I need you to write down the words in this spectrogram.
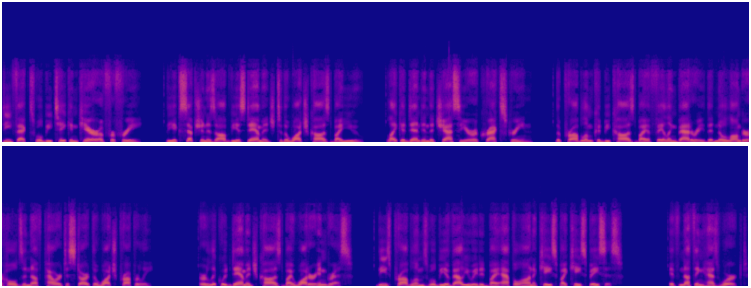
defects will be taken care of for free. The exception is obvious damage to the watch caused by you. Like a dent in the chassis or a cracked screen. The problem could be caused by a failing battery that no longer holds enough power to start the watch properly. Or liquid damage caused by water ingress. These problems will be evaluated by Apple on a case by case basis. If nothing has worked,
